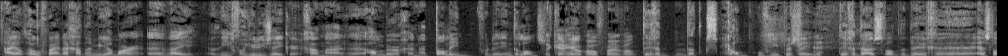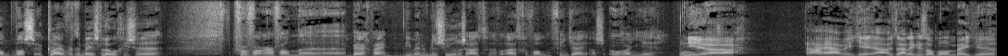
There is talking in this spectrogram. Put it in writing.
Hij had hoofdpijn, hij gaat naar Myanmar. Uh, wij, in ieder geval jullie zeker, gaan naar uh, Hamburg en naar Tallinn voor de Interlands. Daar krijg je ook hoofdpijn van? Tegen, dat kan, hoeft niet per se. tegen Duitsland en tegen Estland was Kluivert de meest logische vervanger van Bergwijn. Die met de blessures uitgevallen, vind jij, als Oranje? Ja, nou ja, weet je, uiteindelijk is het allemaal een beetje,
